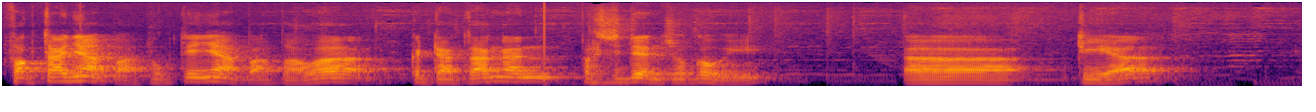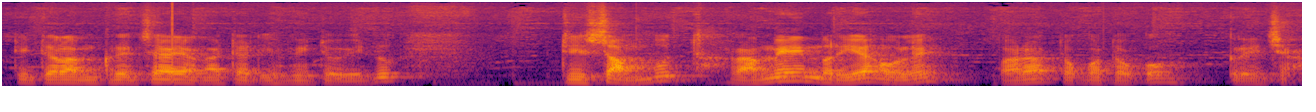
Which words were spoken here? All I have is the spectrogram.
Faktanya apa? Buktinya apa? Bahwa kedatangan Presiden Jokowi, eh, dia di dalam gereja yang ada di video itu disambut ramai meriah oleh para tokoh-tokoh gereja,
